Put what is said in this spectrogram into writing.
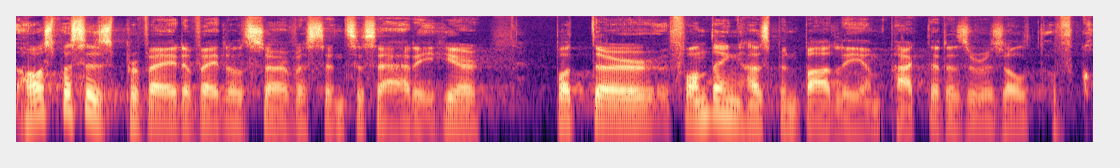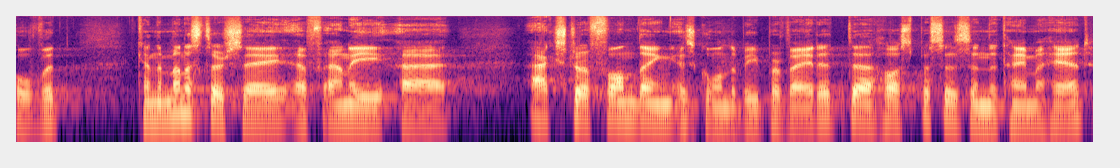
hospices provide a vital service in society here, but their funding has been badly impacted as a result of COVID. Can the Minister say if any uh, extra funding is going to be provided to hospices in the time ahead?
